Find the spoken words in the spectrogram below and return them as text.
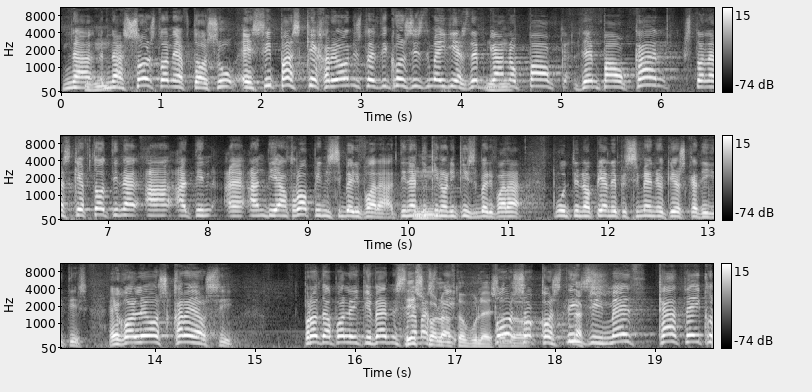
να, mm να σώσει τον εαυτό σου, εσύ πας και χρεώνεις το εθνικό σύστημα υγείας. Δεν, πάω, δεν πάω καν στο να σκεφτώ την, α, την αντιανθρώπινη συμπεριφορά, την αντικοινωνική συμπεριφορά που, την οποία επισημαίνει ο κ. καθηγητής. Εγώ λέω ως χρέωση. Πρώτα απ' όλα η κυβέρνηση Δύσκολο να μας πει αυτό πόσο το... κοστίζει η ΜΕΘ κάθε 24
